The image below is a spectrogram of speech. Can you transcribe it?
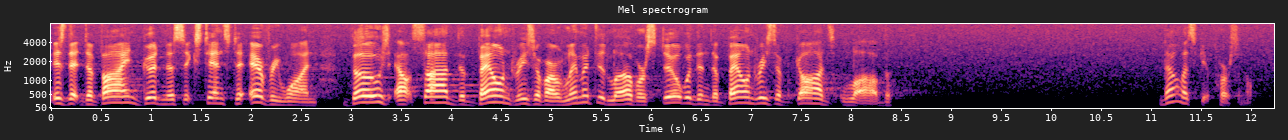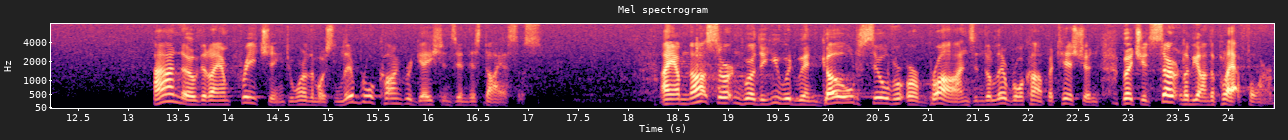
is that divine goodness extends to everyone. Those outside the boundaries of our limited love are still within the boundaries of God's love. Now let's get personal. I know that I am preaching to one of the most liberal congregations in this diocese. I am not certain whether you would win gold, silver, or bronze in the liberal competition, but you'd certainly be on the platform.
